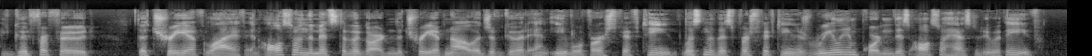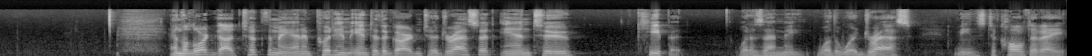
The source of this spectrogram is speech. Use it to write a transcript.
and good for food, the tree of life, and also in the midst of the garden, the tree of knowledge of good and evil. Verse 15. Listen to this. Verse 15 is really important. This also has to do with Eve. And the Lord God took the man and put him into the garden to dress it and to keep it. What does that mean? Well, the word dress means to cultivate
